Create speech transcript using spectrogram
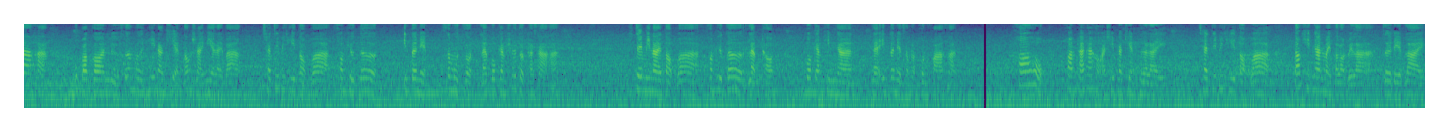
5 ค่ะ อุปกรณ์หรือเครื่องมือที่นักเขียนต้องใช้มีอะไรบ้าง ChatGPT ตอบว่า คอมพิวเตอร์ อินเทอร์เน็ต สมุดจด และโปรแกรมช่วยตรวจภาษา Gemini ตอบว่า คอมพิวเตอร์ แล็ปท็อป โปรแกรมพิมพ์งาน และอินเทอร์เน็ตสำหรับคนคว้าค่ะ ข้อ 6 ความท้าทายของอาชีพนักเขียนคืออะไร ChatGPT ตอบว่า ต้องคิดงานใหม่ตลอดเวลา เจอเดทไลน์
